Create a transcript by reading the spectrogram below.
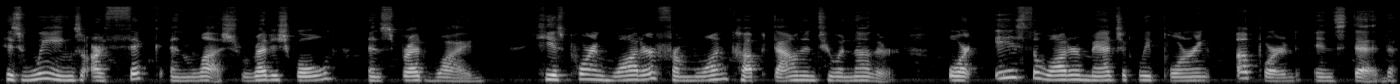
His wings are thick and lush, reddish gold, and spread wide. He is pouring water from one cup down into another. Or is the water magically pouring upward instead?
